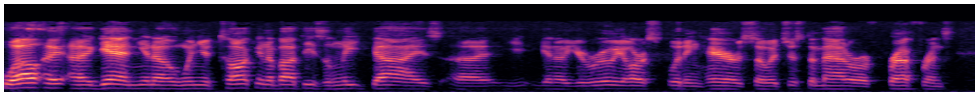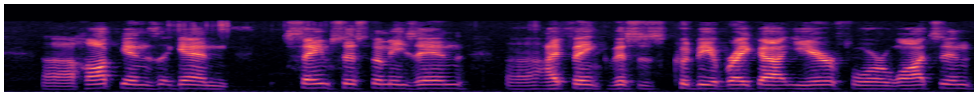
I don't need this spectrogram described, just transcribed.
Well, again, you know, when you're talking about these elite guys, uh, you, you, know, you really are splitting hairs. So it's just a matter of preference. Uh, Hopkins, again, same system he's in. Uh, I think this is could be a breakout year for Watson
